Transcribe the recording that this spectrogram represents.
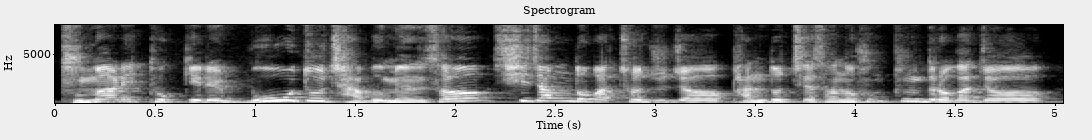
두 마리 토끼를 모두 잡으면서 시장도 받쳐주죠. 반도체 산업 훈풍 들어가죠.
